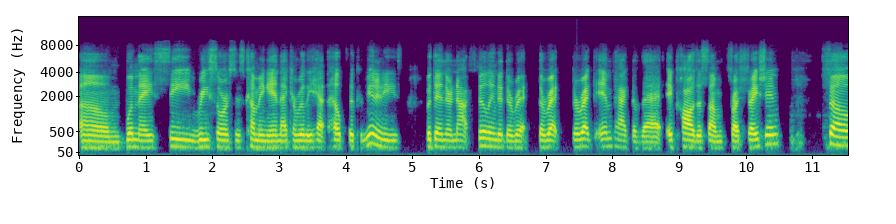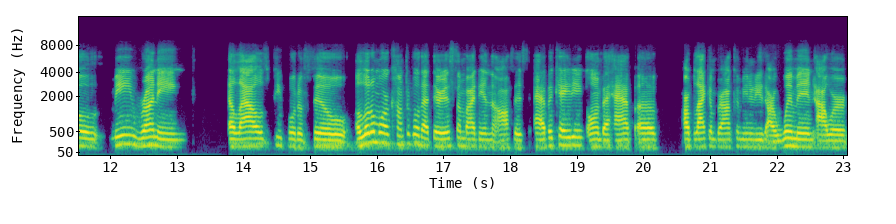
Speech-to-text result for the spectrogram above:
um, when they see resources coming in that can really ha- help the communities, but then they're not feeling the direct direct direct impact of that, it causes some frustration. So me running allows people to feel a little more comfortable that there is somebody in the office advocating on behalf of our black and brown communities, our women, our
